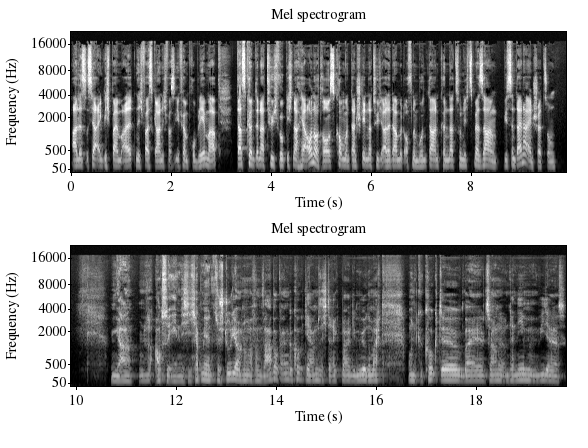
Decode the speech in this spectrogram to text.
Alles ist ja eigentlich beim Alten, ich weiß gar nicht, was ihr für ein Problem habt. Das könnte natürlich wirklich nachher auch noch rauskommen und dann stehen natürlich alle da mit offenem Mund da und können dazu nichts mehr sagen. Wie ist denn deine Einschätzung? Ja, auch so ähnlich. Ich habe mir jetzt eine Studie auch nochmal von Warburg angeguckt. Die haben sich direkt mal die Mühe gemacht und geguckt äh, bei 200 Unternehmen, wie das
